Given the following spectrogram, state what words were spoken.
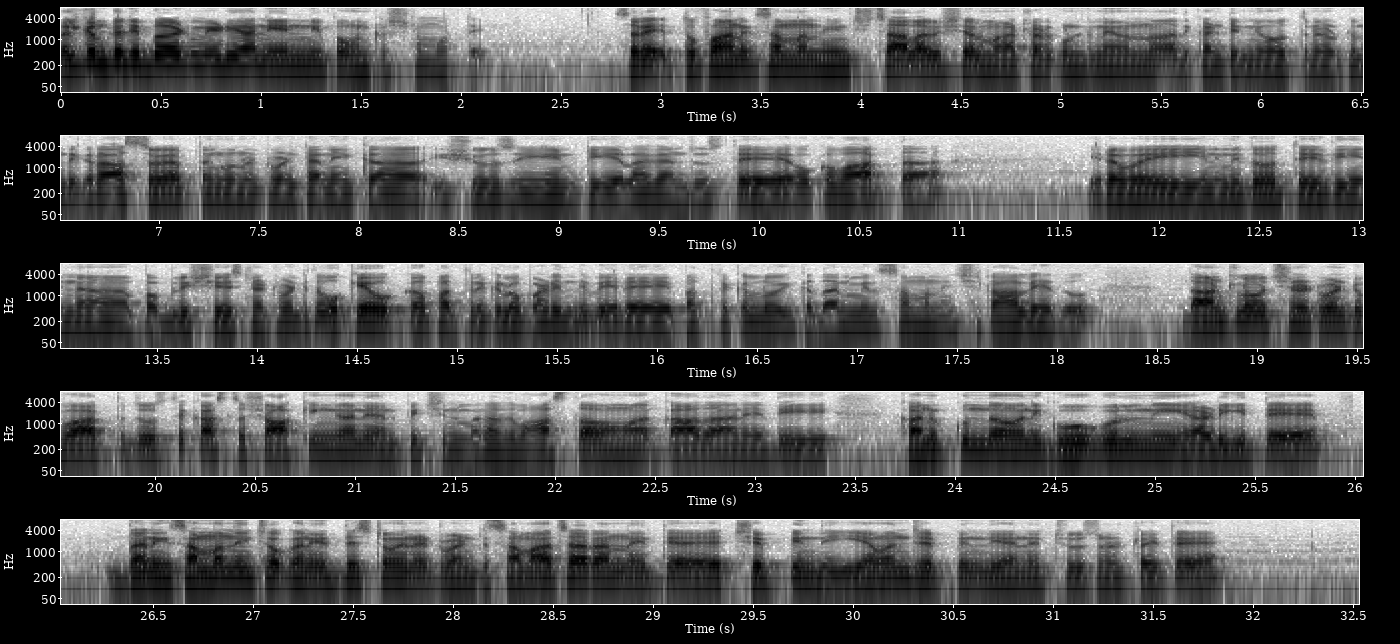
Welcome to the bird media. నేను మీ పవన్ కృష్ణమూర్తి. సరే తుఫాన్కి సంబంధించి చాలా విషయాలు మాట్లాడుకుంటూనే ఉన్నాం అది కంటిన్యూ అవుతూనే ఉంటుంది. ఇక రాష్ట్ర వ్యాప్తంగా ఉన్నటువంటి అనేక ఇష్యూస్ ఏంటి ఎలాగని చూస్తే ఒక వార్త ఇరవై ఎనిమిదో తేదీన పబ్లిష్ చేసినటువంటిది ఒకే ఒక్క పత్రికలో పడింది. వేరే పత్రికల్లో ఇంకా దాని మీద సంబంధించి రాలేదు. దాంట్లో వచ్చినటువంటి వార్త చూస్తే కాస్త షాకింగ్గానే అనిపించింది. మరి అది వాస్తవమా కాదా అనేది కనుక్కుందామని గూగుల్ని అడిగితే దానికి సంబంధించి ఒక నిర్దిష్టమైనటువంటి సమాచారాన్ని అయితే చెప్పింది. ఏమని చెప్పింది అనేది చూసినట్లయితే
